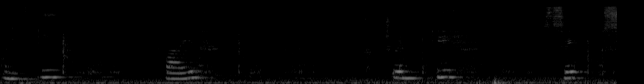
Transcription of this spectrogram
25, 26, 27,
